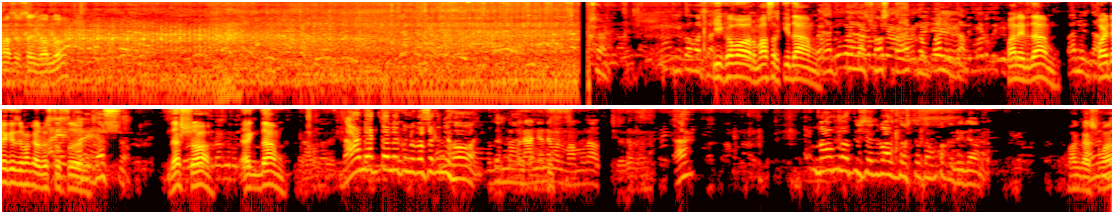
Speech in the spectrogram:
মাছের সাইজ ভালো। কি খবর মাছের কি দাম? সস্তা একদম পানির দাম। পানির দাম? কয়টা কেজি ফাঁকা ব্যস্ত দেড়শো। একদম দাম? একদমে কোনো বেচা কিনি হয়? হ্যাঁ? মামলা দুশো পাঁচ দশটা তো পকেটে দাম ফাঙ্গাস মাছ?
